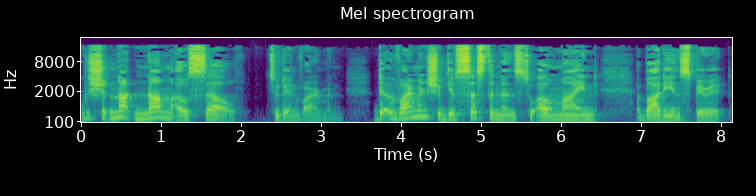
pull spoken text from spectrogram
We should not numb ourselves to the environment. The environment should give sustenance to our mind, body, and spirit.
